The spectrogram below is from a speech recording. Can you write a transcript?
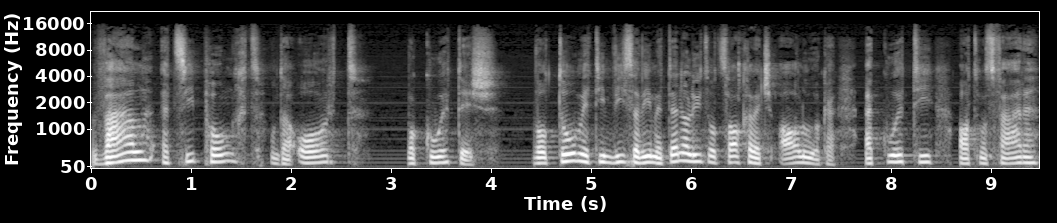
wähle einen Zeitpunkt und einen Ort, der gut ist. Wo du mit deinem vis wie mit den Leuten, die die Sachen anschauen willst, eine gute Atmosphäre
